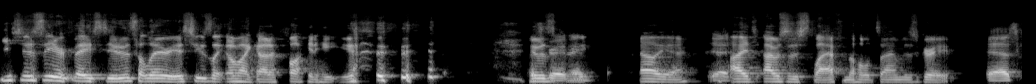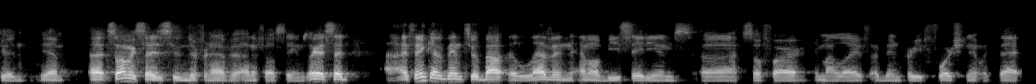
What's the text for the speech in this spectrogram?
You should have seen her face, dude. It was hilarious. She was like, oh my God, I fucking hate you. it That's was great, great. man. Hell yeah. Yeah. I, I was just laughing the whole time. It was great. Yeah, that's good. Yeah. Uh, so I'm excited to see the different NFL teams. Like I said, I think I've been to about 11 MLB stadiums uh, so far in my life. I've been pretty fortunate with that.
